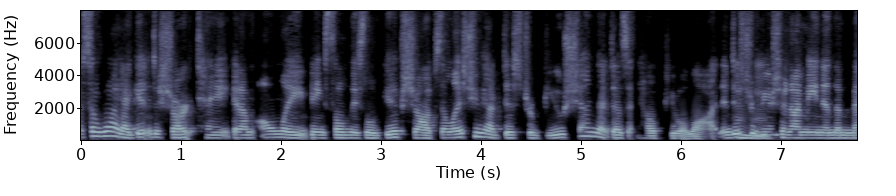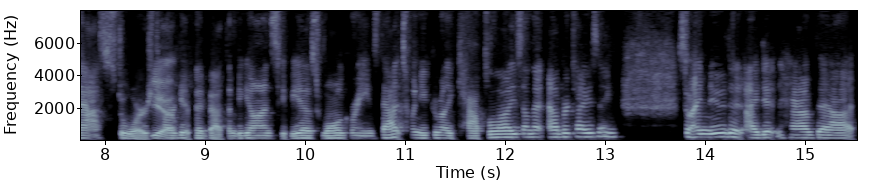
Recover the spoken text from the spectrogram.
so what? I get into Shark Tank and I'm only being sold in these little gift shops. Unless you have distribution, that doesn't help you a lot. And distribution, I mean, in the mass stores, Yeah. Target, Bed Bath and Beyond, CVS, Walgreens, that's when you can really capitalize on that advertising. So I knew that I didn't have that.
